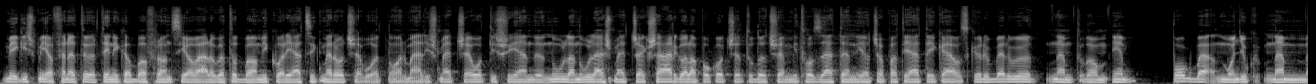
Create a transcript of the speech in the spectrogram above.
mégis mi a fene történik abban a francia válogatottban, amikor játszik, mert ott se volt normális meccse, ott is ilyen nulla nullás meccsek, sárga lapok, ott se tudott semmit hozzátenni a csapatjátékához körülbelül. Nem tudom, én Pogba, mondjuk nem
